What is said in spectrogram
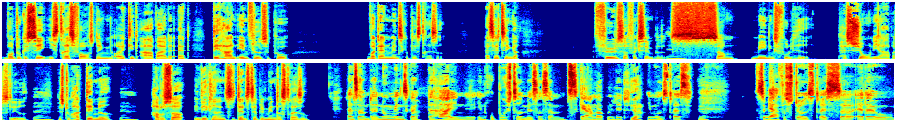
hvor du kan se i stressforskningen og i dit arbejde, at det har en indflydelse på, hvordan mennesker bliver stresset? Altså jeg tænker, følelser for eksempel, mm. som meningsfuldhed, passion i arbejdslivet, mm. hvis du har det med, mm. har du så i virkeligheden en tendens til at blive mindre stresset? Altså om der er nogle mennesker, der har en, en robusthed med sig, som skærmer dem lidt ja. imod stress. Ja. Som jeg har forstået stress, så er der jo,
